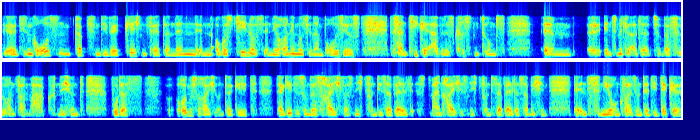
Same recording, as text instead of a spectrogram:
äh, diesen großen Köpfen, die wir Kirchenväter nennen, in Augustinus, in Hieronymus, in Ambrosius, das antike Erbe des Christentums ähm, äh, ins Mittelalter zu überführen vermag, nicht? Und wo das Römische Reich untergeht, da geht es um das Reich, was nicht von dieser Welt ist. Mein Reich ist nicht von dieser Welt. Das habe ich in der Inszenierung quasi unter die Decke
